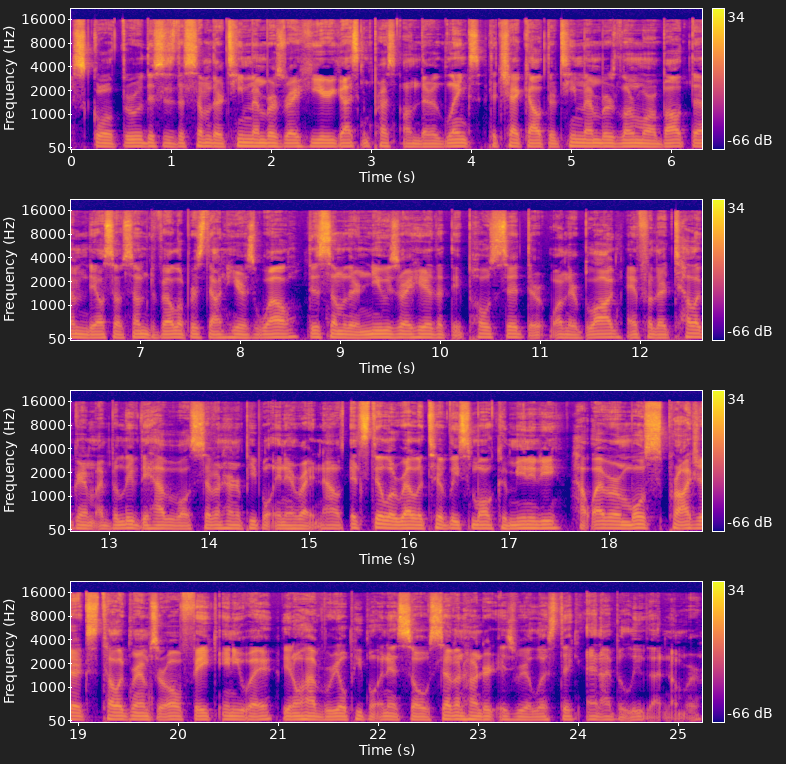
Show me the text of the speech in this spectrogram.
Scroll through. This is the some of their team members right here. You guys can press on their links to check out their team members, learn more about them. They also have some developers down here as well. This is some of their news right here that they posted on their blog. And for their Telegram, I believe they have about 700 people in it right now. It's still a relatively small community. However, most projects, Telegrams are all fake anyway. They don't have real people in it. So 700 is realistic. And I believe that number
